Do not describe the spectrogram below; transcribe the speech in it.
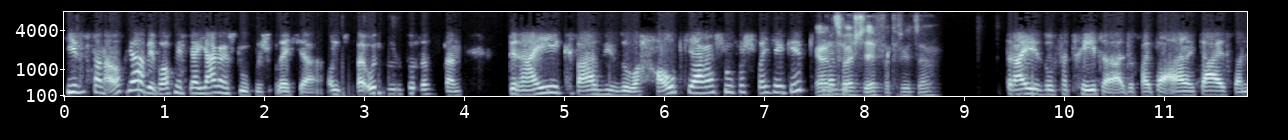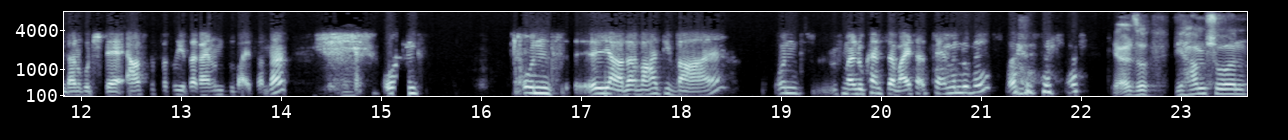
hieß es dann auch, ja, wir brauchen jetzt ja Jahrgangsstufensprecher. Und bei uns ist es so, dass es dann drei quasi so Hauptjahrgangsstufensprecher gibt. Ja, und zwei Stellvertreter. drei so Vertreter. Also falls der einer nicht da ist, dann, dann rutscht der erste Vertreter rein und so weiter. Ne? Und, und äh, ja, da war halt die Wahl. Und ich meine, du kannst ja weiter erzählen, wenn du willst. Ja, also wir haben schon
